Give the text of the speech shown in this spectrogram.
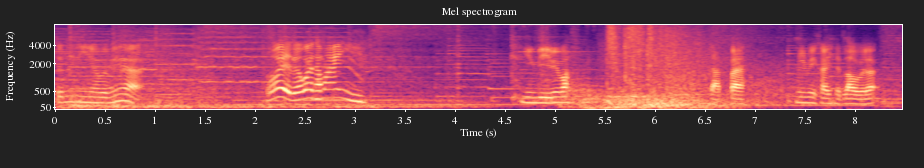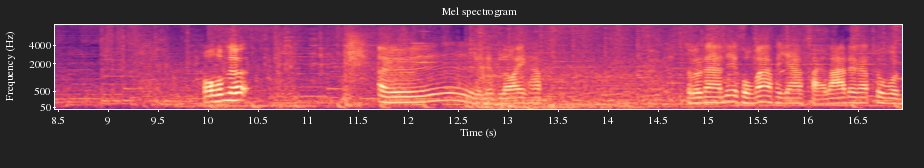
เต็มเหนียวแบบเนี้ยเฮ้ยเหลือไว้ทำไม ยิงดีไหมวะจัดไปไม่มีใครเห็นเราเลยแล้วขอผมเถอะเออเรียบร้อยครับกรุณาเรียกผมว่าพญาสายล่าด้วยครับทุกคน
